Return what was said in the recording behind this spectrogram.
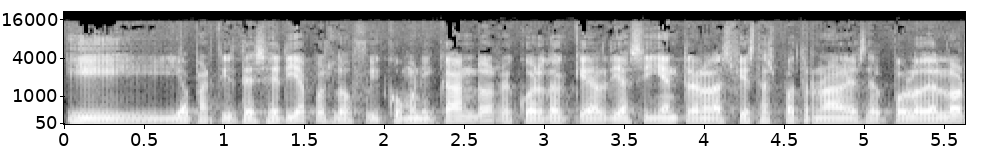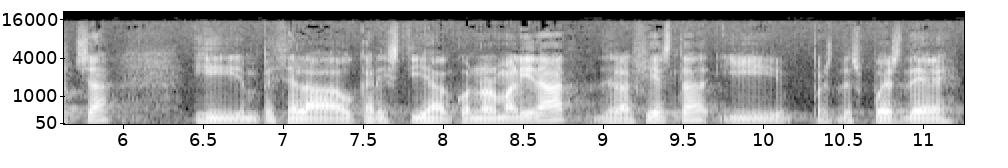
y, a partir de ese día pues lo fui comunicando. Recuerdo que al día siguiente eran las fiestas patronales del pueblo de Lorcha y empecé la Eucaristía con normalidad de la fiesta y pues después de,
